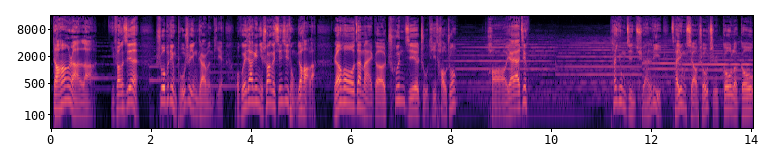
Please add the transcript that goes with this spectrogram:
当然了，你放心，说不定不是硬件问题，我回家给你刷个新系统就好了，然后再买个春节主题套装，好压压惊。他用尽全力，才用小手指勾了勾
